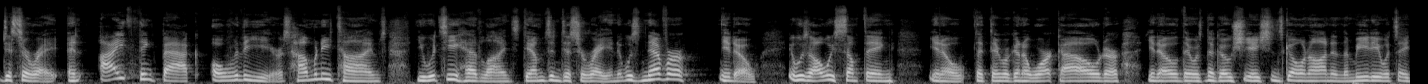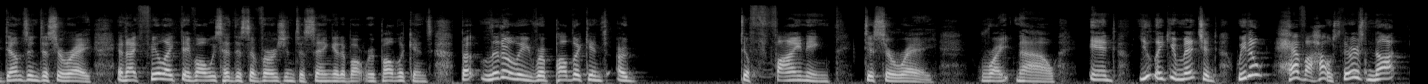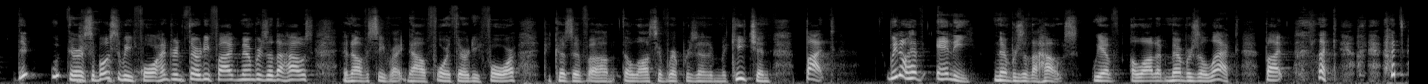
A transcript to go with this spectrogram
disarray. And I think back over the years, how many times you would see headlines, Dems in disarray. And it was never you know, it was always something, you know, that they were going to work out or, you know, there was negotiations going on and the media would say Dems in disarray. And I feel like they've always had this aversion to saying it about Republicans, but literally Republicans are defining disarray right now. And you, like you mentioned, we don't have a house. There is not there are supposed to be 435 members of the House, and obviously right now 434 because of um, the loss of Representative McEachin. But we don't have any members of the House. We have a lot of members elect, but like that's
